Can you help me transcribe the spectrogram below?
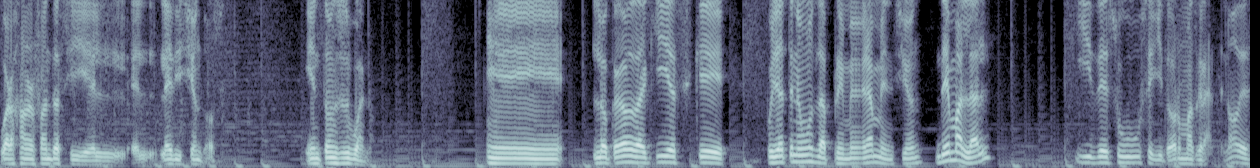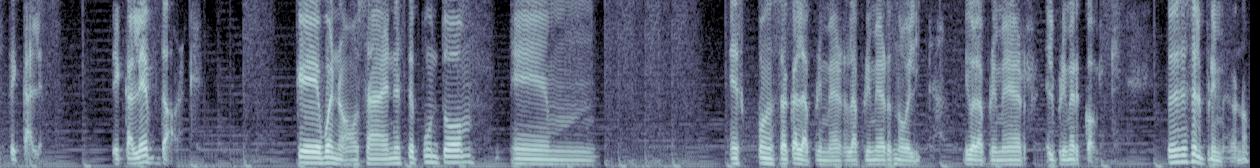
Warhammer Fantasy, el, la edición 2. Y entonces, bueno, eh, lo que hago de aquí es que pues ya tenemos la primera mención de Malal y de su seguidor más grande, ¿no? De este Caleb, de Caleb Dark. Que bueno, o sea, en este punto em, es cuando saca la primera la primer novelita, digo, la primer, el primer cómic. Entonces es el primero, ¿no?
